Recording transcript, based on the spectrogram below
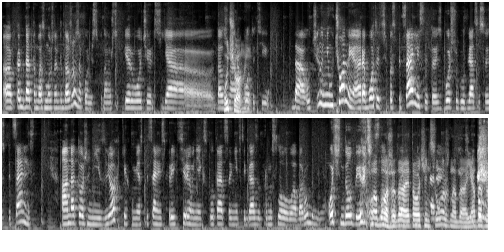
э, когда-то, возможно, это должно закончиться, потому что в первую очередь я должна Ученый. работать и да, уч... ну не ученый, а работать по специальности, то есть больше углубляться в свою специальность а она тоже не из легких. У меня специальность проектирования и эксплуатация нефтегазопромыслового оборудования. Очень долго и очень О, сложно. О боже, да, это очень сложно, да. Я даже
